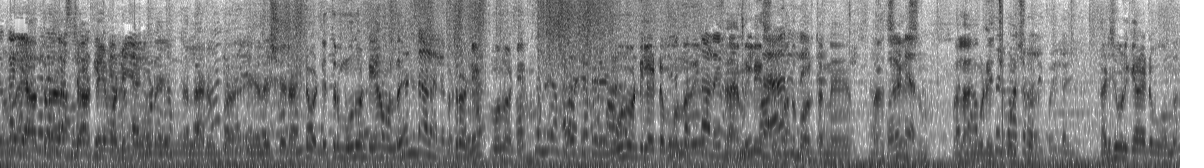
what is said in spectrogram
നമ്മൾ യാത്ര സ്റ്റാർട്ട് ചെയ്യാൻ വേണ്ടി പോകണേ എല്ലാവരും ഇപ്പൊ ഏകദേശം രണ്ട് വണ്ടി. എത്ര മൂന്ന് വണ്ടിയാ വന്നത്? എത്ര വണ്ടിയാ? മൂന്ന് വണ്ടിയാ? മൂന്ന് വണ്ടിയിലായിട്ട് പോകുന്നത്. ഫാമിലീസും അതുപോലെ തന്നെ ബാച്ചിലേഴ്സും എല്ലാം കൂടി അടിച്ചു പൊളിച്ചു. അടിച്ചു പൊളിക്കാനായിട്ട് പോകുന്നു.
